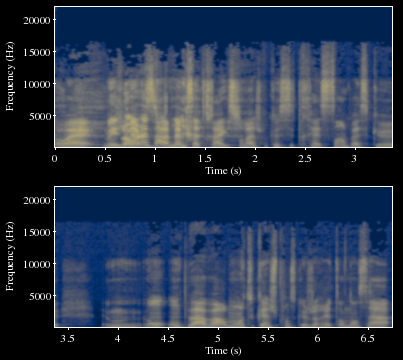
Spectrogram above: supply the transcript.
Ouais, mais Genre, même, ça, même cette réaction-là, je trouve que c'est très sain parce que hum, on, on peut avoir, moi en tout cas, je pense que j'aurais tendance à,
